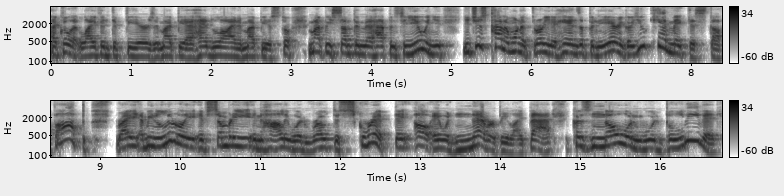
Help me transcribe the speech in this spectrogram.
I call it life interferes. It might be a headline. It might be a story. It might be something that happens to you. And you, you just kind of want to throw your hands up in the air and go, you can't make this stuff up, right? I mean, literally, if somebody in Hollywood wrote the script, they, oh, it would never be like that because no one would believe it.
